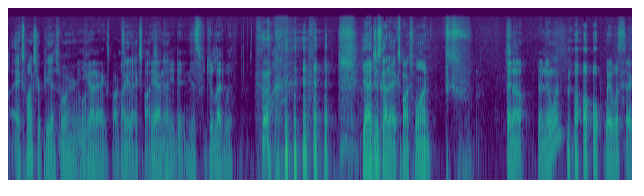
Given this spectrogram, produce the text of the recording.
xbox or ps4 or You what? got an Xbox. i got an xbox Yeah, no, you did. That's what you led with. yeah i just got an xbox one The, so the new one? no Wait, what's that?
